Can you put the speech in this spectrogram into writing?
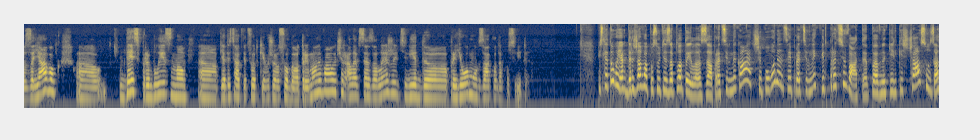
заявок десь приблизно е, 50% вже особи отримали ваучер, але все залежить від прийому в закладах освіти. Після того, як держава по суті заплатила за працівника, чи повинен цей працівник відпрацювати певну кількість часу за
